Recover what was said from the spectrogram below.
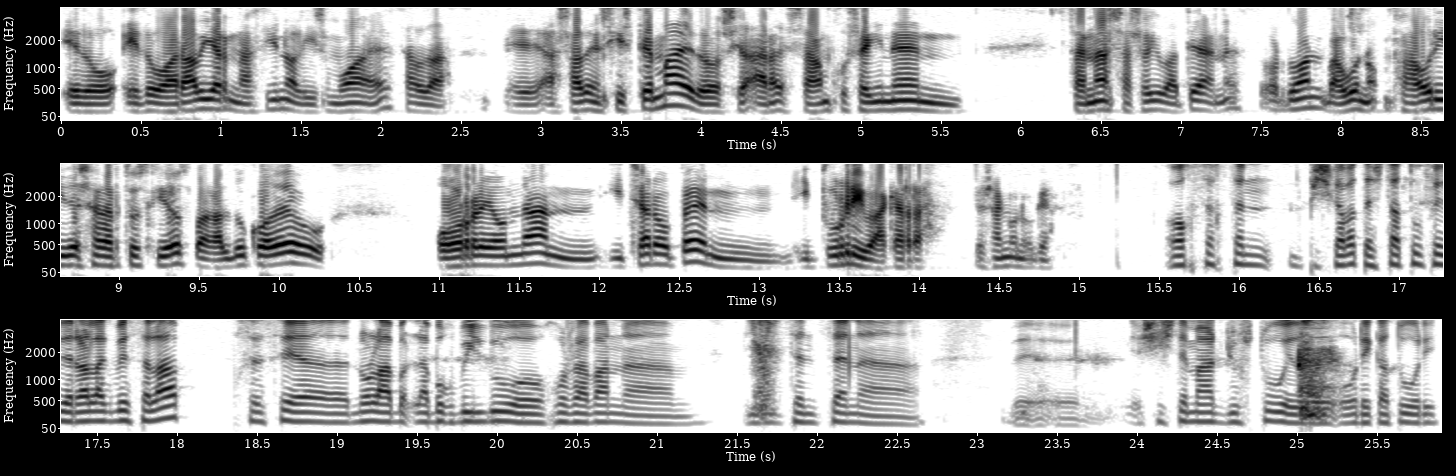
edo, edo arabiar nazionalismoa, ez, hau da, e, asaden sistema edo Saddam Husseinen zana sasoi batean, ez, orduan, ba, bueno, ba, hori desagertuzkioz, ba, galduko deu horre ondan itxaropen iturri bakarra, esango nuke. Hor zertzen pixka bat estatu federalak bezala, ze, ze nola labur bildu rojaban uh, ibiltzen zen uh, sistema justu edo horrekatu hori?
